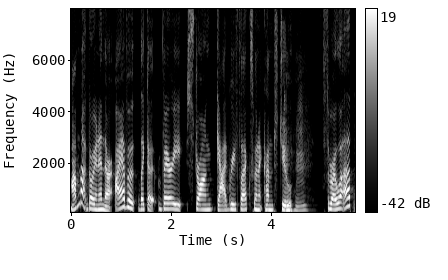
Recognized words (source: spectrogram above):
I'm not going in there. I have a like a very strong gag reflex when it comes to Mhm. throw up.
